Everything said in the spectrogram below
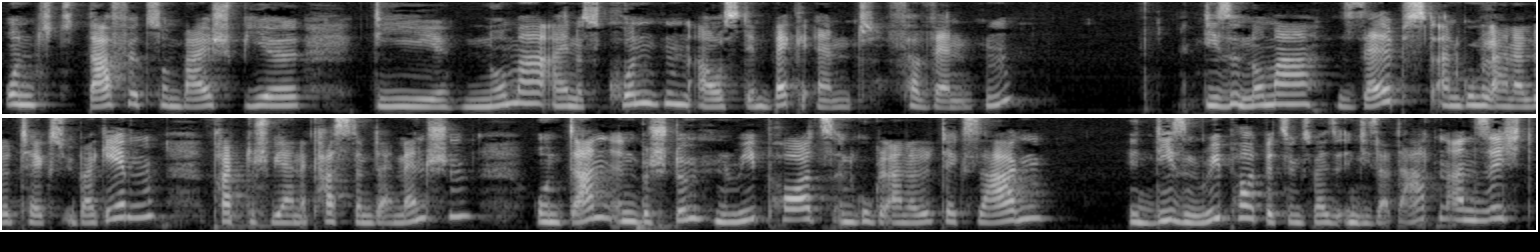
und dafür zum Beispiel die Nummer eines Kunden aus dem Backend verwenden, diese Nummer selbst an Google Analytics übergeben, praktisch wie eine Custom Dimension, und dann in bestimmten Reports in Google Analytics sagen, in diesem Report beziehungsweise in dieser Datenansicht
